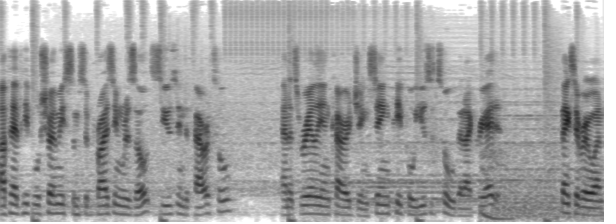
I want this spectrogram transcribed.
I've had people show me some surprising results using the power tool, and it's really encouraging seeing people use a tool that I created. Thanks everyone.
